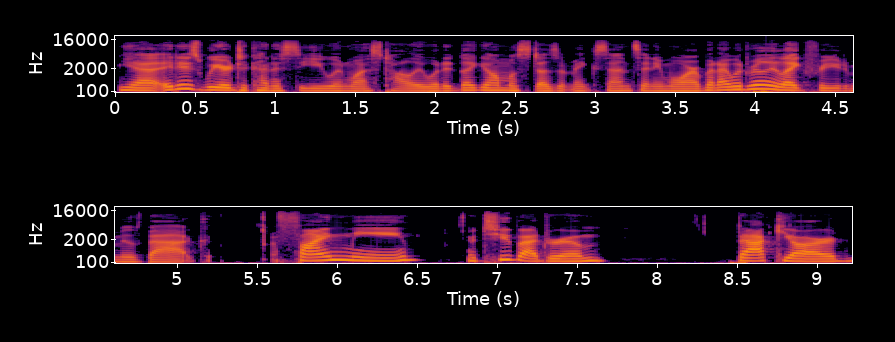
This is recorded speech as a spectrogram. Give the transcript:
Yeah, it is weird to kind of see you in West Hollywood. It like almost doesn't make sense anymore. But I would really like for you to move back. Find me a two bedroom, backyard.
